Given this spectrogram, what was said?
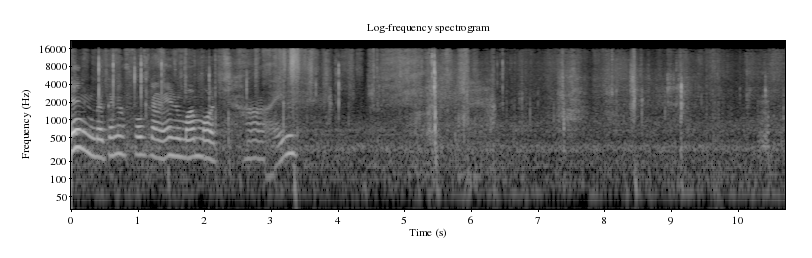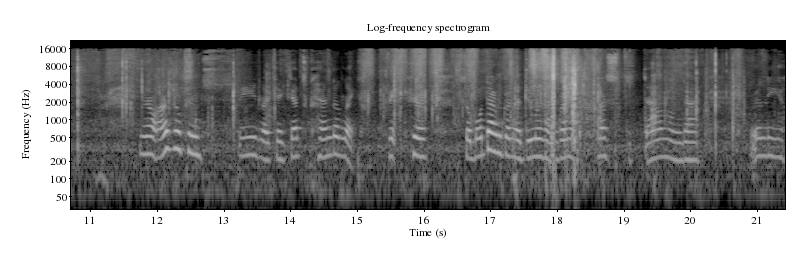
Then we're gonna fold that in one more time. Now, as you can see, like it gets kind of like thick here. So what I'm gonna do is I'm gonna press down on that really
